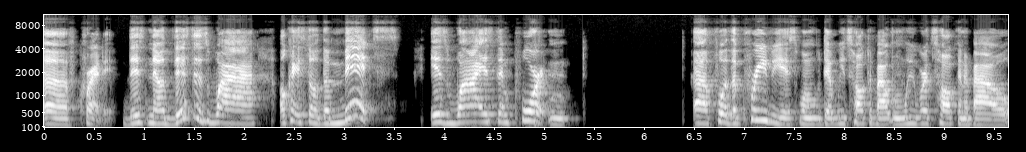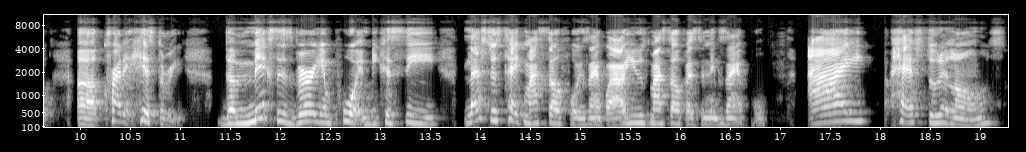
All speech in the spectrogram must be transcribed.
of credit. This now this is why okay, so the mix is why it's important uh, for the previous one that we talked about when we were talking about uh, credit history. The mix is very important because, see, let's just take myself for example. I'll use myself as an example. I have student loans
